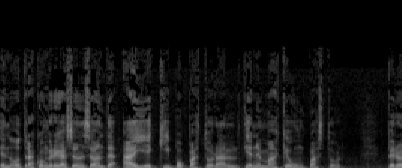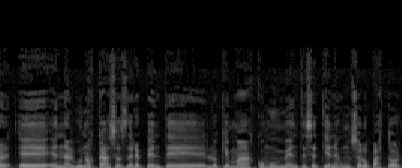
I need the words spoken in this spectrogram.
en, otras congregaciones hay equipo pastoral, tiene más que un pastor pero eh, en algunos casos de repente lo que más comúnmente se tiene un solo pastor.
